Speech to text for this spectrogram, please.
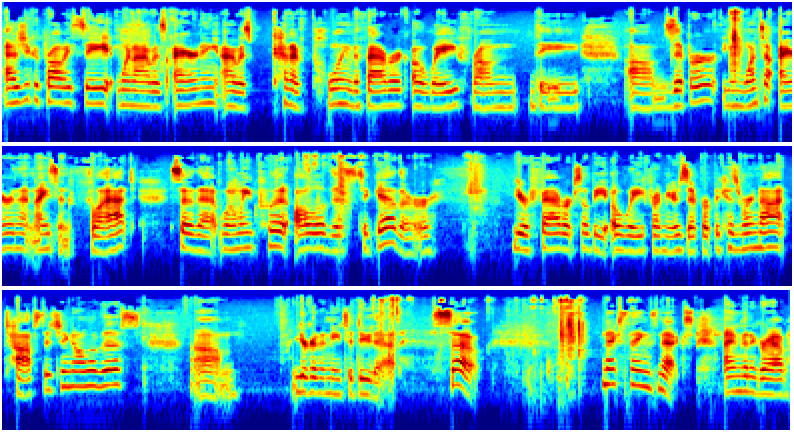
As you could probably see when I was ironing, I was kind of pulling the fabric away from the um, zipper. You want to iron that nice and flat so that when we put all of this together, your fabrics will be away from your zipper because we're not top stitching all of this. Um, you're going to need to do that. So, next thing's next. I'm going to grab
